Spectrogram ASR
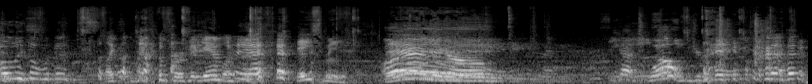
Only the wins. Like like a perfect gambler. Ace me. Oh! There you go. You got 12, Jermaine.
